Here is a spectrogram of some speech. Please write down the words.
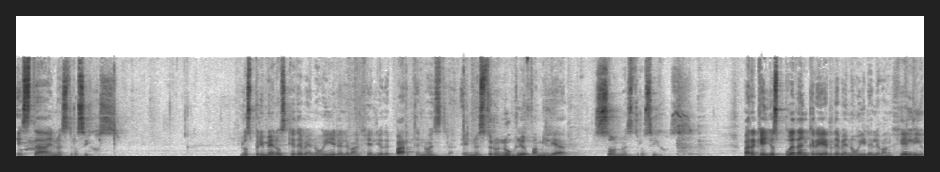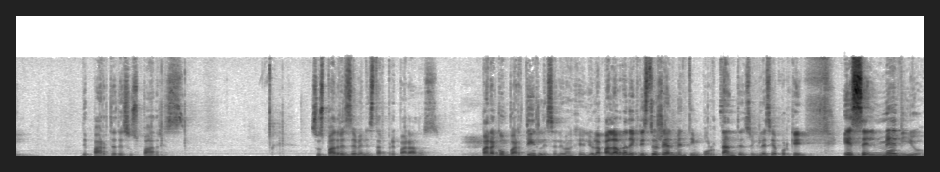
está en nuestros hijos. Los primeros que deben oír el Evangelio de parte nuestra, en nuestro núcleo familiar, son nuestros hijos. Para que ellos puedan creer deben oír el Evangelio de parte de sus padres. Sus padres deben estar preparados para compartirles el Evangelio. La palabra de Cristo es realmente importante en su iglesia porque es el medio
